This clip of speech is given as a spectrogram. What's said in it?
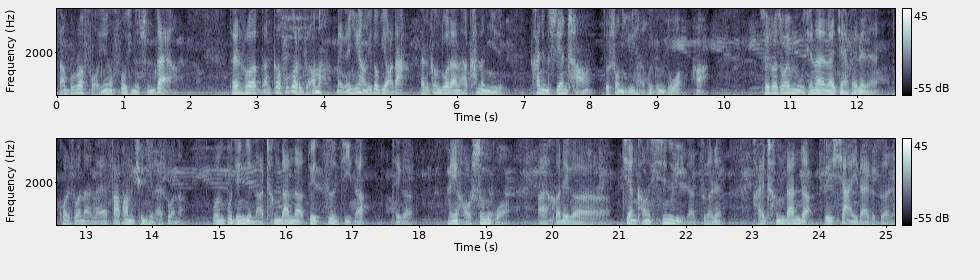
咱不是说否定父亲的存在哈，再是说咱各负各的责嘛，每个人影响力都比较大，但是更多的呢，他看到你。看见的时间长，就受你影响会更多哈。所以说，作为母亲呢来减肥的人，或者说呢来发胖的群体来说呢，我们不仅仅呢承担的对自己的这个美好生活啊和这个健康心理的责任，还承担着对下一代的责任。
